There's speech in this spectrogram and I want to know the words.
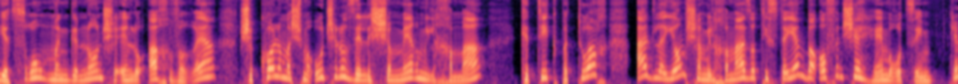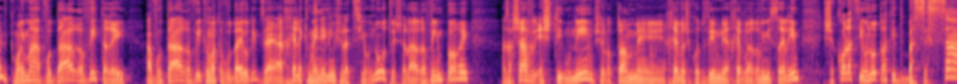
יצרו מנגנון שאין לו אח ורע, שכל המשמעות שלו זה לשמר מלחמה. כתיק פתוח, עד ליום שהמלחמה הזאת תסתיים באופן שהם רוצים. כן, זה כמו עם העבודה הערבית, הרי עבודה ערבית לעומת עבודה יהודית, זה היה חלק מהעניינים של הציונות ושל הערבים פה הרי. אז עכשיו יש טיעונים של אותם uh, חבר'ה שכותבים לי, החבר'ה הערבים ישראלים, שכל הציונות רק התבססה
